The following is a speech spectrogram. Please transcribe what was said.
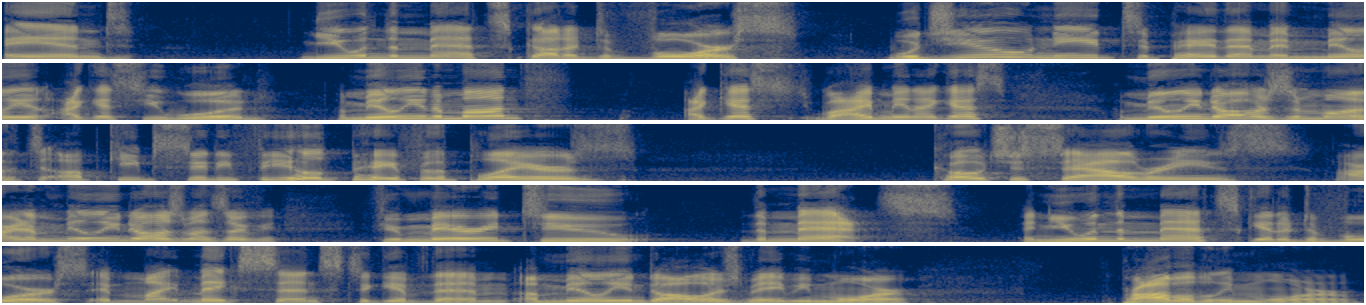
and you and the Mets got a divorce, would you need to pay them a million? I guess you would. A million a month? I guess I mean I guess a million dollars a month to upkeep Citi Field, pay for the players, coaches' salaries. All right, a million dollars a month. So if, if you're married to the Mets and you and the Mets get a divorce, it might make sense to give them a million dollars, maybe more, probably more,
